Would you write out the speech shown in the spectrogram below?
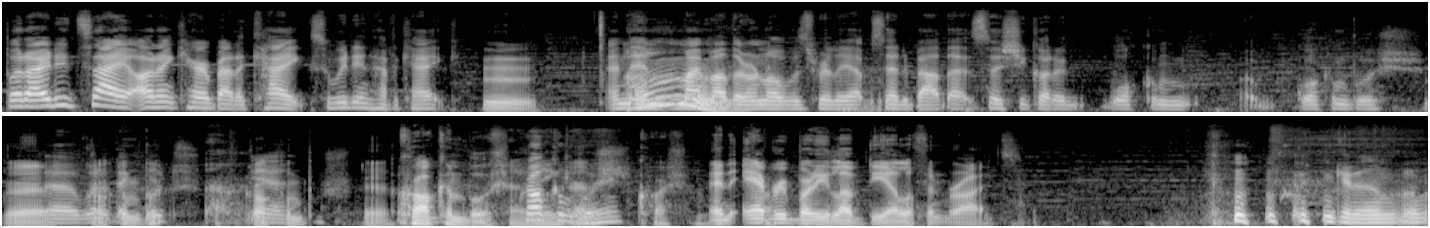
But I did say I don't care about a cake, so we didn't have a cake. Mm. And then my Oh. mother-in-law was really upset about that, so she got a Waucam, a Waucam Uh, Uh, what are they Croquembouche. called? Yeah. Croquembouche. Yeah. Croquembouche, I think. Croquembouche. Crosh- And everybody loved the elephant rides. Get on-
